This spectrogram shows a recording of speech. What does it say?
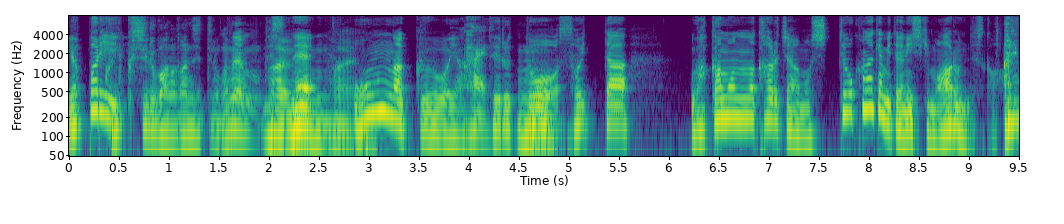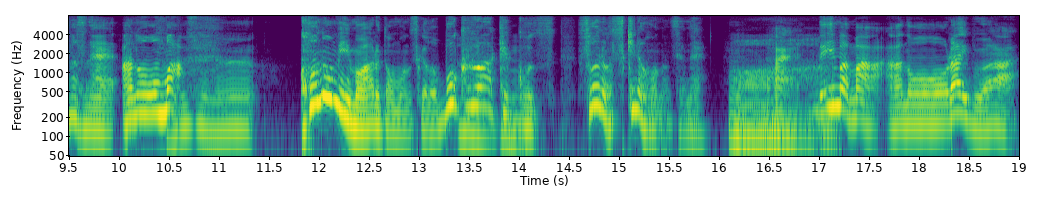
やっぱりクイックシルバーな感じっていうのがね。ですね、はい。うんはい。音楽をやってると、はいそういった若者のカルチャーも知っておかなきゃみたいな意識もあるんですか？ありますね。あのまあ好みもあると思うんですけど僕は結構そういうのが好きな方なんですよね。あはい、で今まああのーライブは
